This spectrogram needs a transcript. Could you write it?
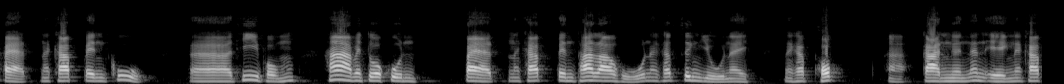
58 นะครับ เป็นคู่ที่ผม 5 เป็นตัวคุณ 8 นะครับ เป็นพระราหูนะครับ ซึ่งอยู่ในนะครับพบการเงินนั่นเองนะครับ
